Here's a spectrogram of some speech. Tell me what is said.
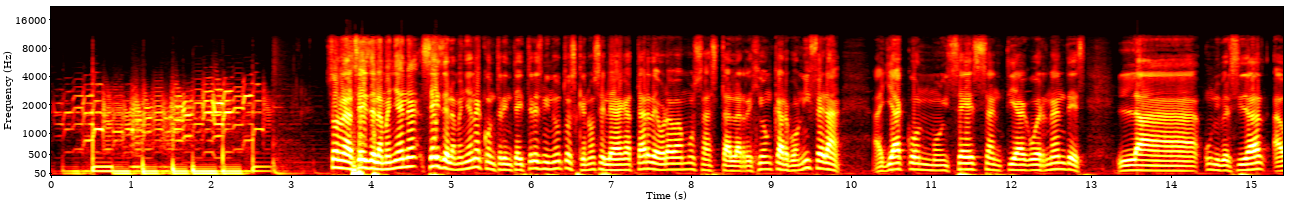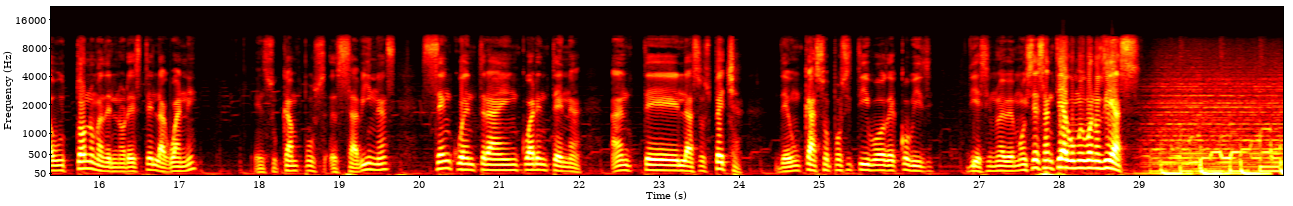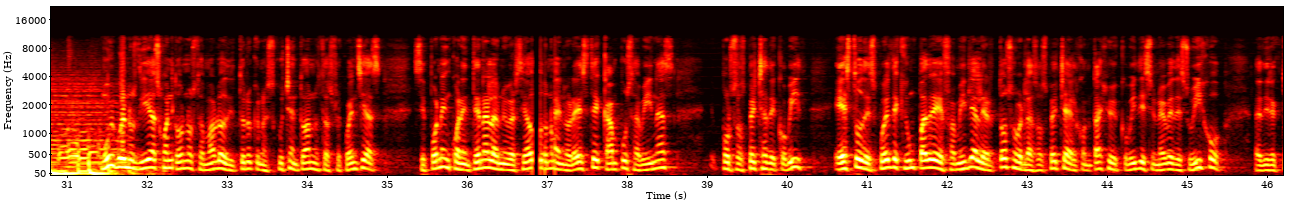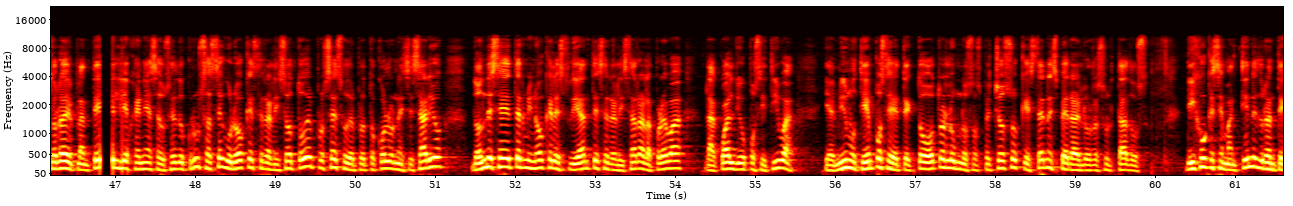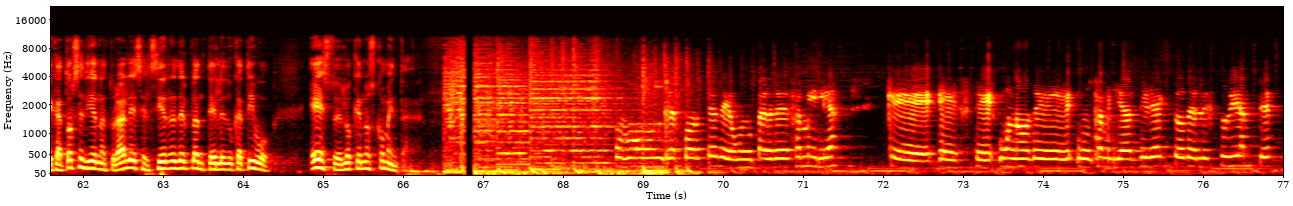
Son las 6 de la mañana, 6 de la mañana con 33 minutos, que no se le haga tarde. Ahora vamos hasta la región carbonífera, allá con Moisés Santiago Hernández. La Universidad Autónoma del Noreste, la UANE, en su campus Sabinas, se encuentra en cuarentena ante la sospecha de un caso positivo de COVID-19. Moisés Santiago, muy buenos días. Muy buenos días, Juan, y todo nuestro amable auditorio que nos escucha en todas nuestras frecuencias. Se pone en cuarentena la Universidad Autónoma del Noreste, Campus Sabinas, por sospecha de COVID. Esto después de que un padre de familia alertó sobre la sospecha del contagio de COVID-19 de su hijo. La directora del plantel, Eugenia Saucedo Cruz, aseguró que se realizó todo el proceso del protocolo necesario, donde se determinó que el estudiante se realizara la prueba, la cual dio positiva, y al mismo tiempo se detectó otro alumno sospechoso que está en espera de los resultados. Dijo que se mantiene durante 14 días naturales el cierre del plantel educativo. Esto es lo que nos comenta. padre de familia que este uno de un familiar directo del estudiante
